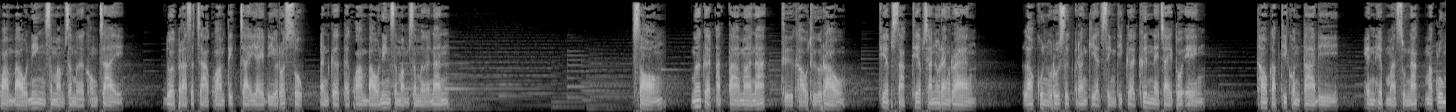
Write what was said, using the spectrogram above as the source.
ความเบานิ่งสม่ำเสมอของใจ โดยปราศจากความติดใจใยดีรสสุข อันเกิดแต่ความเบานิ่งสม่ำเสมอนั้น 2. เมื่อเกิดอัตตามานะ ถือเขาถือเรา เทียบศักเทียบชั้นแรงๆ แล้วคุณรู้สึกรังเกียจสิ่งที่เกิดขึ้นในใจตัวเอง เท่ากับที่คนตาดี เห็นเห็บหมัดสุนัขมากลุ่ม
